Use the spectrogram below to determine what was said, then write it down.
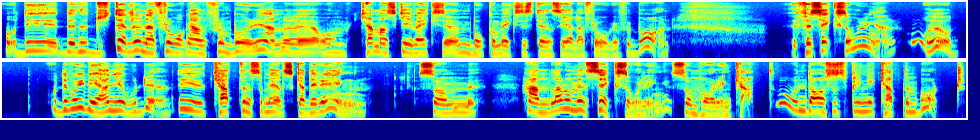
Och det, det, du ställde den här frågan från början eh, om kan man skriva en bok om existentiella frågor för barn? För sexåringar. Och, och, och det var ju det han gjorde. Det är ju Katten som älskade regn. Som handlar om en sexåring som har en katt. Och en dag så springer katten bort.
